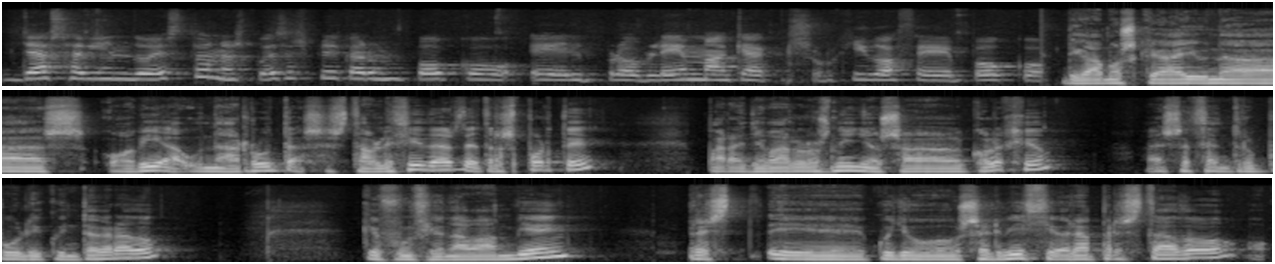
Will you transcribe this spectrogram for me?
Ya sabiendo esto, ¿nos puedes explicar un poco el problema que ha surgido hace poco? Digamos que hay unas, o había unas rutas establecidas de transporte para llevar a los niños al colegio, a ese centro público integrado, que funcionaban bien, eh, cuyo servicio era prestado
